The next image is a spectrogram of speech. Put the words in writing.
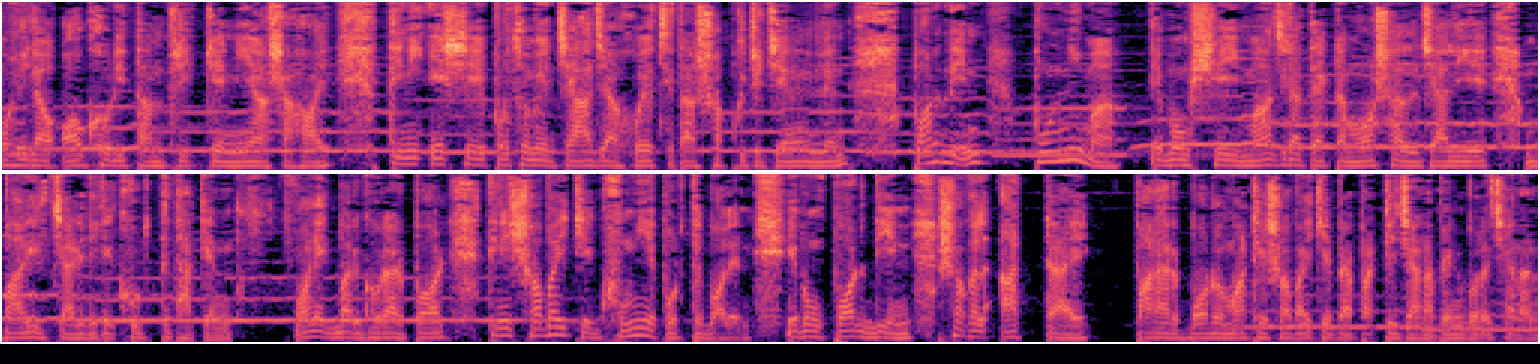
মহিলা অঘরী তান্ত্রিককে নিয়ে আসা হয়। তিনি এসে প্রথমে যা যা হয়েছে তার সবকিছু জেনে নিলেন। পরদিন পূর্ণিমা এবং সেই মাঝরাতে একটা মশাল জ্বালিয়ে বাড়ির চারিদিকে ঘুরতে থাকেন। অনেকবার ঘোরার পর তিনি সবাইকে ঘুমিয়ে পড়তে বলেন এবং পরদিন সকাল আটটায় পাড়ার বড় মাঠে সবাইকে ব্যাপারটি জানাবেন বলে জানান।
